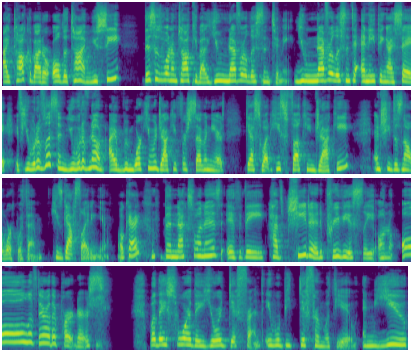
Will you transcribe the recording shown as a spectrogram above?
I talk about her all the time. You see, this is what I'm talking about. You never listen to me. You never listen to anything I say. If you would have listened, you would have known. I've been working with Jackie for seven years. Guess what? He's fucking Jackie and she does not work with him. He's gaslighting you. Okay. the next one is if they have cheated previously on all of their other partners, but they swore that you're different. It will be different with you and you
